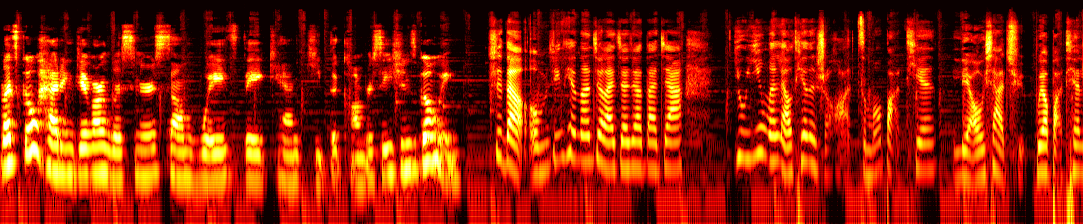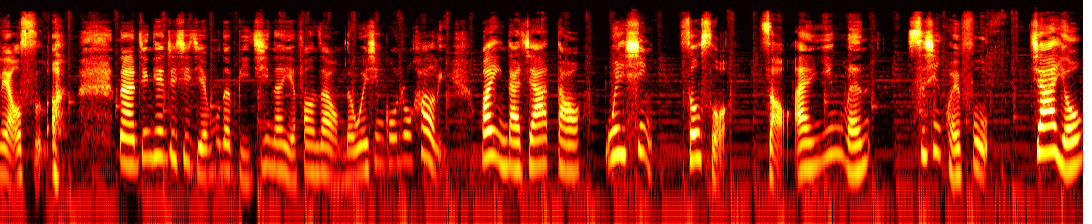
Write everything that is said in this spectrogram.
let's go ahead and give our listeners some ways they can keep the conversations going. 是的，我们今天呢就来教教大家用英文聊天的时候啊，怎么把天聊下去，不要把天聊死了。那今天这期节目的笔记呢，也放在我们的微信公众号里，欢迎大家到微信搜索“早安英文”，私信回复“加油”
